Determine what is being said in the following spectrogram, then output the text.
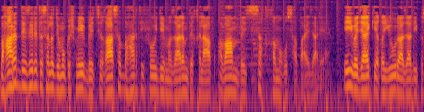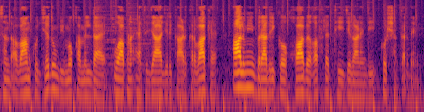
بھارت دے زیر تسلط جموں کشمیر بچ غاصب بھارتی فوج دے مظالم دے خلاف عوام بچ سخت غم غصہ پائے جا رہا ہے۔ یہی وجہ ہے کہ غیور آزادی پسند عوام کو جدوں بھی موقع ملتا ہے، وہ اپنا احتجاج ریکارڈ کروا کے عالمی برادری کو خواب غفلت تھی جگانے دی کوشش کر دیں۔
